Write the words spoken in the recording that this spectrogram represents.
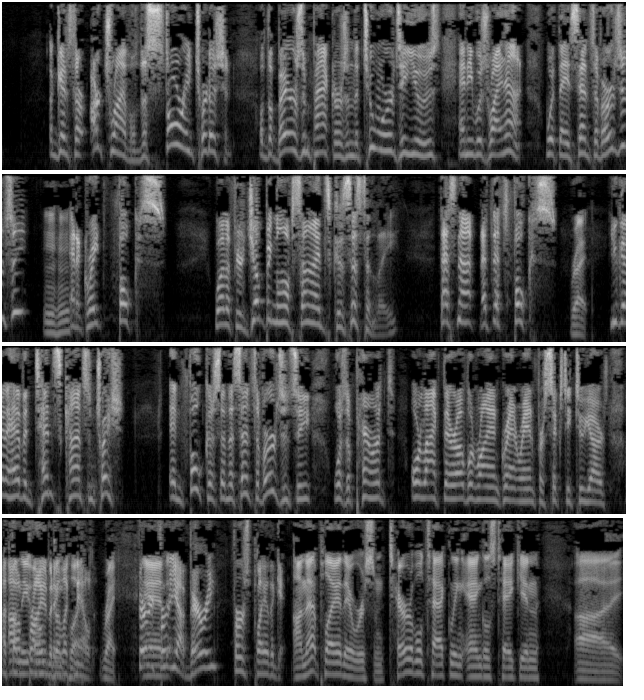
against their arch rival, the storied tradition of the Bears and Packers, and the two words he used, and he was right on, with a sense of urgency mm-hmm. and a great focus. Well, if you're jumping off sides consistently, that's not, that, that's focus. Right. You got to have intense concentration and focus, and the sense of urgency was apparent or lack thereof when Ryan Grant ran for 62 yards. I thought Brian Billick play. nailed it. Right. Very, And- fir- yeah, very first play of the game. on that play, there were some terrible tackling angles taken. Uh,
